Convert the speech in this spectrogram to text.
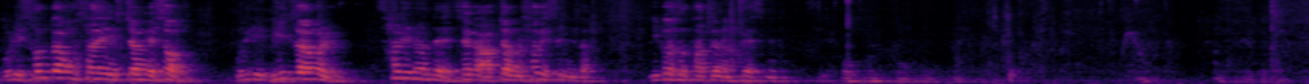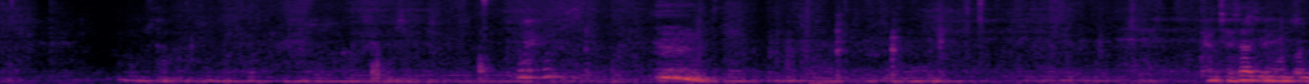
우리 선당 후사의 입장에서 우리 민주당을 살리는데 제가 앞장을 서겠습니다. 이것으로 답변을 하겠습니다. 한 제사 지내는 건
